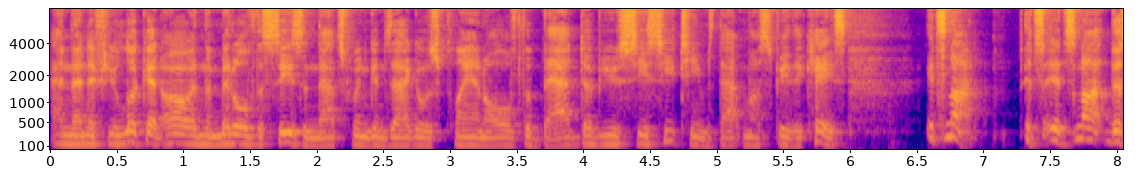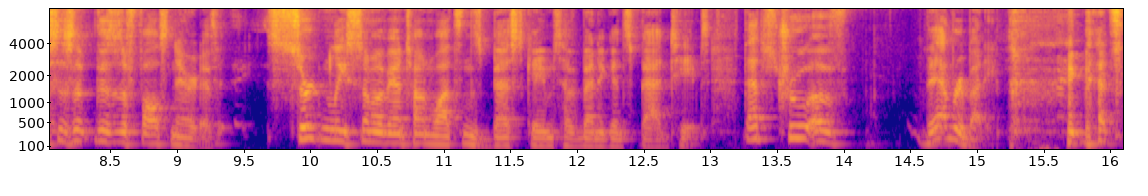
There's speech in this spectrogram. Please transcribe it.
And then if you look at oh in the middle of the season that's when Gonzaga was playing all of the bad WCC teams that must be the case. It's not. It's it's not this is a this is a false narrative certainly some of Anton Watson's best games have been against bad teams. That's true of everybody. that's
